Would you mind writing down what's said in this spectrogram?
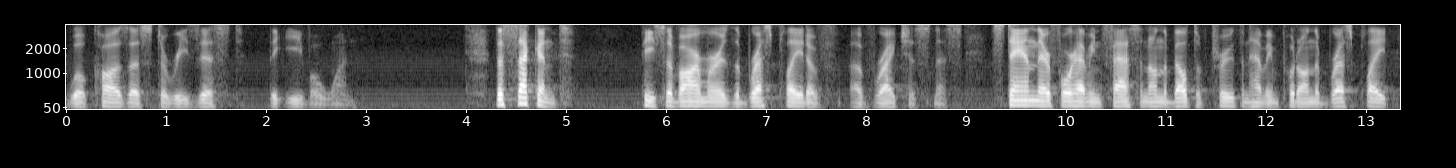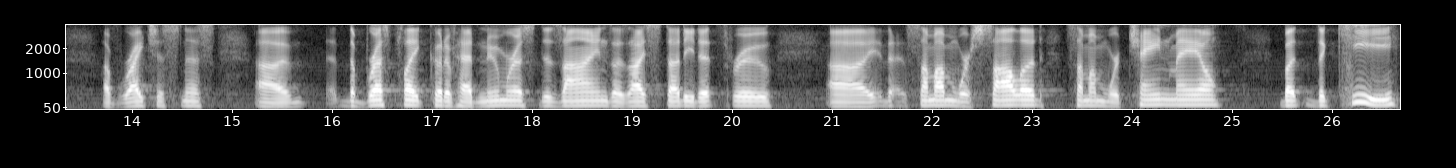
will cause us to resist the evil one. The second piece of armor is the breastplate of, of righteousness. Stand therefore, having fastened on the belt of truth and having put on the breastplate of righteousness. Uh, the breastplate could have had numerous designs as I studied it through. Uh, some of them were solid, some of them were chainmail. But the key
